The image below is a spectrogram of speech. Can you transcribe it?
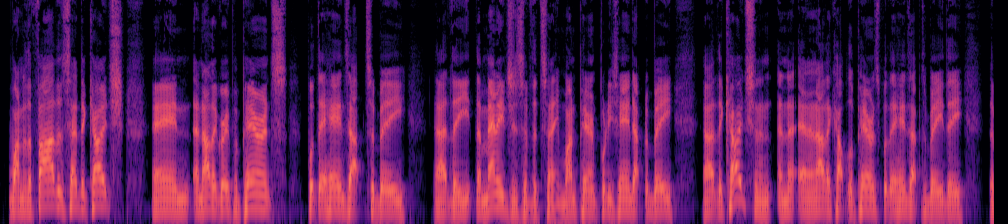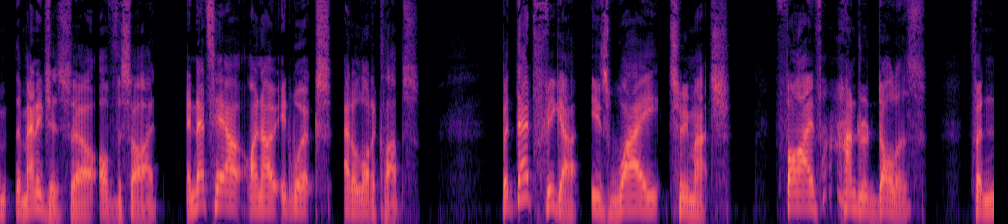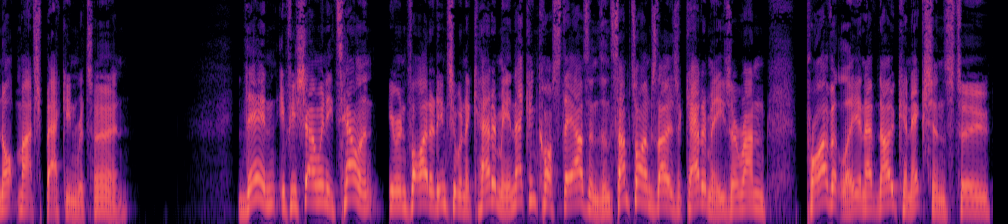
One of the fathers had to coach, and another group of parents put their hands up to be uh, the the managers of the team. One parent put his hand up to be uh, the coach, and, and, and another couple of parents put their hands up to be the the, the managers uh, of the side. And that's how I know it works at a lot of clubs. But that figure is way too much. Five hundred dollars for not much back in return. Then, if you show any talent, you're invited into an academy, and that can cost thousands. And sometimes those academies are run privately and have no connections to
